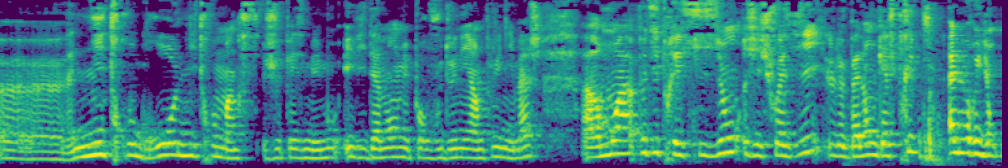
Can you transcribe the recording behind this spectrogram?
euh, ni trop gros, ni trop minces. Je pèse mes mots, évidemment, mais pour vous donner un peu une image. Alors moi, petite précision, j'ai choisi le ballon gastrique à l'Urion.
